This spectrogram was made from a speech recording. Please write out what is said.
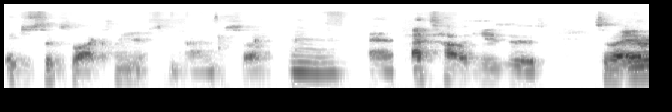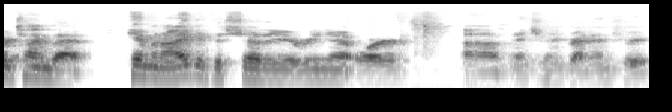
it just looks a lot cleaner sometimes. So, mm. and that's how his is. So every time that him and I get to share the arena or uh, entering grand entry,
